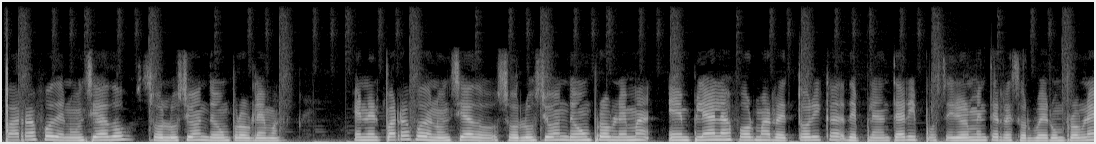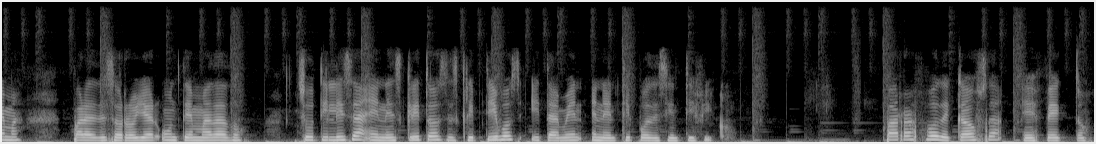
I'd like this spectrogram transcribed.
Párrafo denunciado, solución de un problema. En el párrafo denunciado, solución de un problema emplea la forma retórica de plantear y posteriormente resolver un problema para desarrollar un tema dado. Se utiliza en escritos descriptivos y también en el tipo de científico. Párrafo de causa-efecto.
